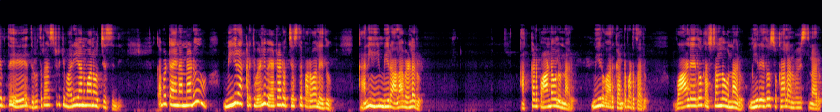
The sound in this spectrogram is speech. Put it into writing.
చెప్తే ధృతరాష్ట్రుడికి మరీ అనుమానం వచ్చేసింది. కాబట్టి ఆయన అన్నాడు మీరు అక్కడికి వెళ్ళి వేటాడి వచ్చేస్తే పర్వాలేదు కానీ మీరు అలా వెళ్ళరు. అక్కడ పాండవులు ఉన్నారు మీరు వారి కంటపడతారు వాళ్ళేదో కష్టంలో ఉన్నారు మీరేదో సుఖాలు అనుభవిస్తున్నారు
